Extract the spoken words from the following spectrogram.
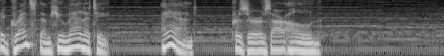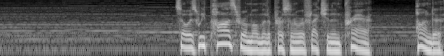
it grants them humanity and preserves our own. So, as we pause for a moment of personal reflection and prayer, ponder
